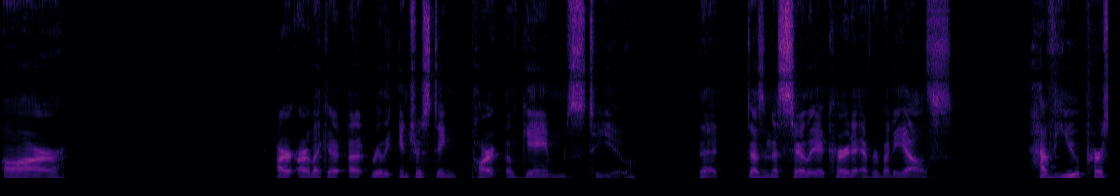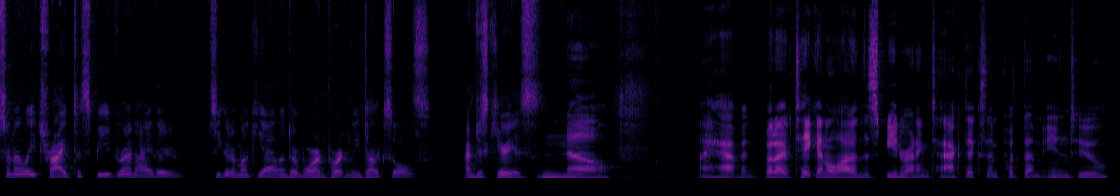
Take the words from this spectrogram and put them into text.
are are are like a, a really interesting part of games to you that doesn't necessarily occur to everybody else. Have you personally tried to speed run either Secret of Monkey Island or more importantly Dark Souls? I'm just curious. No, I haven't. But I've taken a lot of the speedrunning tactics and put them into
